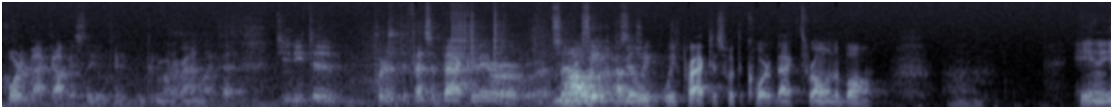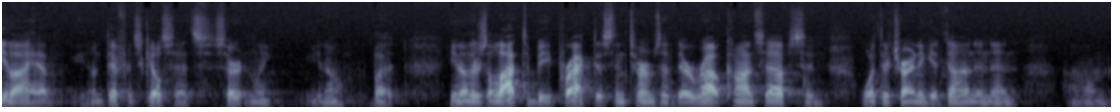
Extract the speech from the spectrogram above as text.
quarterback, obviously, who can, who can run around like that. Do you need to put a defensive back there or or somebody No, we, in the I mean, we, position? we practice with the quarterback throwing the ball. Um, He and Eli have, you know, different skill sets, certainly, you know, but, you know, there's a lot to be practiced in terms of their route concepts and what they're trying to get done, and then, um,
